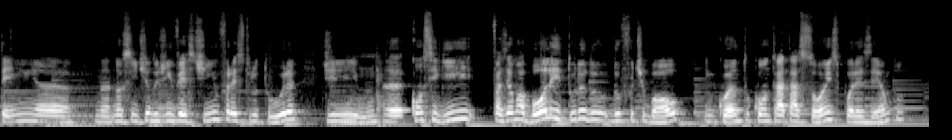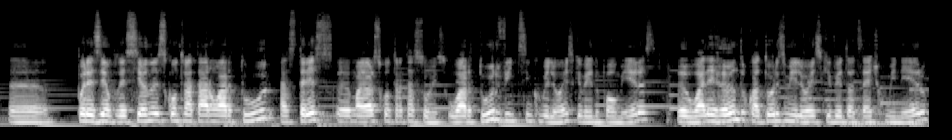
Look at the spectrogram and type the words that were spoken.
têm uh, no sentido de investir em infraestrutura, de uhum. uh, conseguir fazer uma boa leitura do, do futebol, enquanto contratações, por exemplo. Uh, por exemplo, esse ano eles contrataram o Arthur, as três uh, maiores contratações. O Arthur, 25 milhões, que veio do Palmeiras. Uh, o Alejandro, 14 milhões, que veio do Atlético Mineiro.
